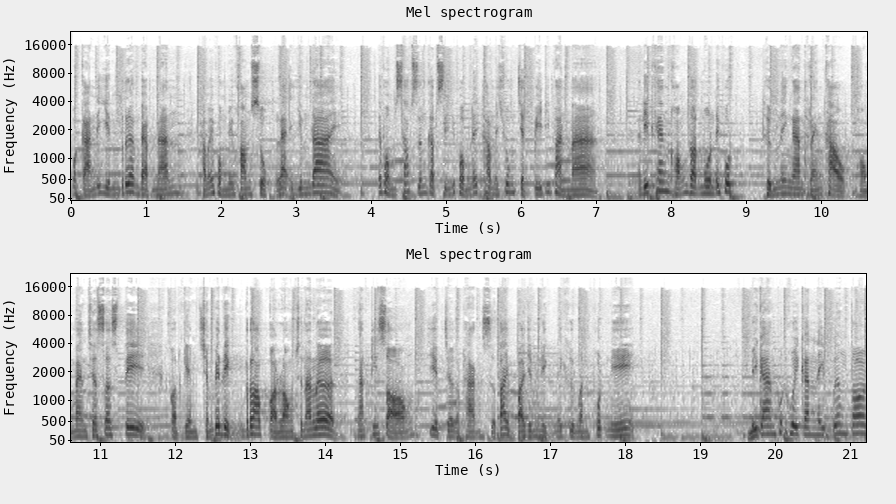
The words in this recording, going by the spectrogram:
ว่าการได้ยินเรื่องแบบนั้นทำให้ผมมีความสุขและยิ้มได้ และผมซาบซึ้งกับสิ่งที่ผมได้ทำในช่วง 7 ปีที่ผ่านมา อดีตแข้งของดอทมูลได้พูด ถึงในงานแถลงข่าวของแมนเชสเตอร์ซิตี้ก่อนเกมแชมเปี้ยนลีกรอบก่อนรองชนะเลิศ นัดที่ 2 ที่จะเจอกับทางเสือใต้บาเยนมินิกในคืนวันพุธนี้ มีการพูดคุยกันในเบื้องต้น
